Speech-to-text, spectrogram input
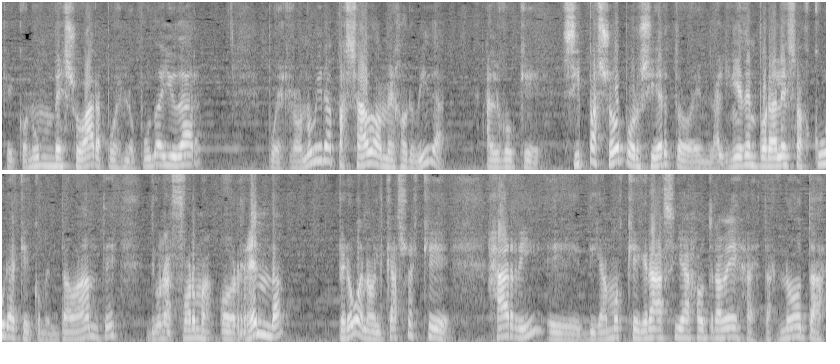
que con un besoar pues lo pudo ayudar, pues Ron hubiera pasado a mejor vida. Algo que sí pasó, por cierto, en la línea temporal esa oscura que comentaba antes, de una forma horrenda. Pero bueno, el caso es que Harry, eh, digamos que gracias otra vez a estas notas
